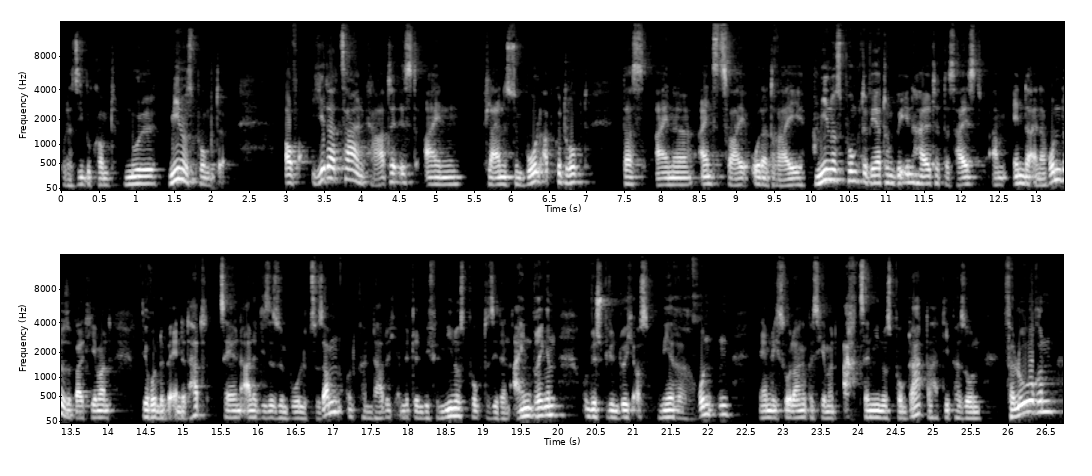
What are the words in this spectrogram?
oder sie bekommt null Minuspunkte. Auf jeder Zahlenkarte ist ein kleines Symbol abgedruckt, das eine 1, 2 oder 3 Minuspunkte-Wertung beinhaltet. Das heißt, am Ende einer Runde, sobald jemand die Runde beendet hat, zählen alle diese Symbole zusammen und können dadurch ermitteln, wie viele Minuspunkte sie denn einbringen. Und wir spielen durchaus mehrere Runden nämlich so lange, bis jemand 18 Minuspunkte hat, dann hat die Person verloren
